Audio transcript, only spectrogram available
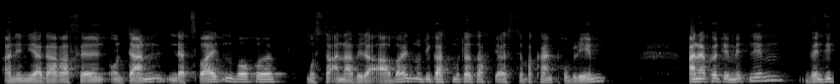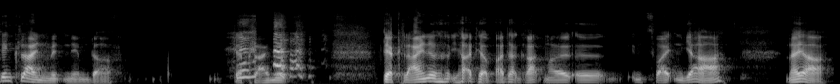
an den Niagara-Fällen. Und dann in der zweiten Woche musste Anna wieder arbeiten und die Gastmutter sagt, ja, ist aber kein Problem. Anna könnt ihr mitnehmen, wenn sie den Kleinen mitnehmen darf. Der Kleine, der Kleine, ja, der war da gerade mal äh, im zweiten Jahr. Naja,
